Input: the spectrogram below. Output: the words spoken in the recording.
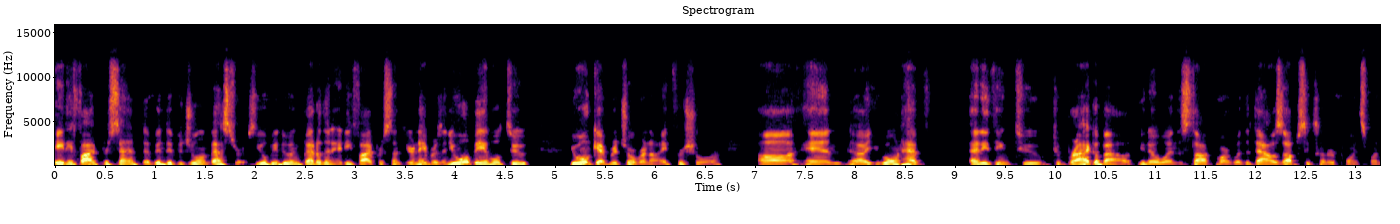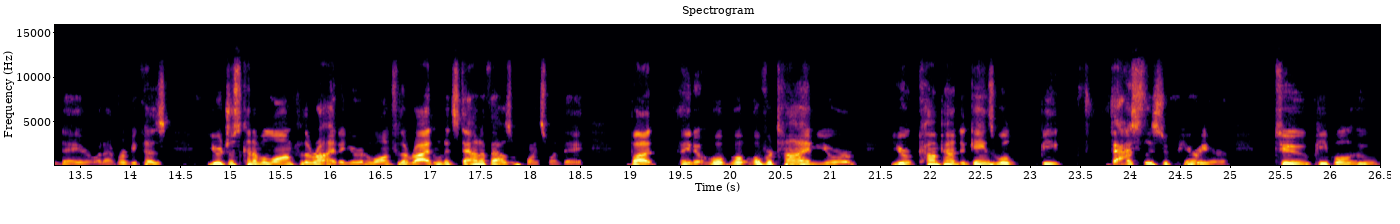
85% of individual investors. You'll be doing better than 85% of your neighbors, and you won't be able to, you won't get rich overnight for sure, uh, and uh, you won't have anything to to brag about. You know, when the stock market, when the Dow's up 600 points one day or whatever, because you're just kind of along for the ride and you're along for the ride when it's down a thousand points one day but you know o- over time your your compounded gains will be vastly superior to people who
